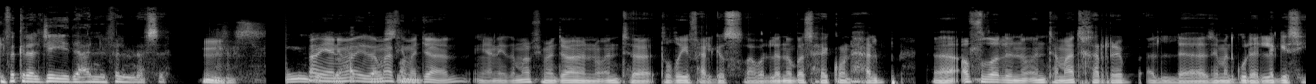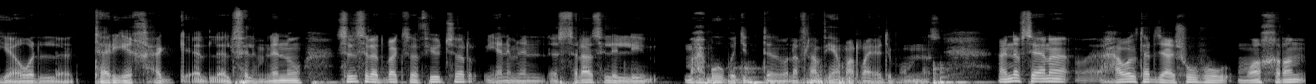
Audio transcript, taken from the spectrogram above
الفكرة الجيدة عن الفيلم نفسه. لا يعني ما إذا ما في مجال يعني إذا ما في مجال إنه أنت تضيف على القصة ولا إنه بس حيكون حلب آه، أفضل إنه أنت ما تخرب زي ما تقول ال legacy أو التاريخ حق ال- الفيلم لأنه سلسلة باك تو فيوتشر يعني من السلاسل اللي محبوبة جدا والأفلام فيها مرة يعجبهم الناس. عن نفسي أنا حاولت أرجع أشوفه مؤخرا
